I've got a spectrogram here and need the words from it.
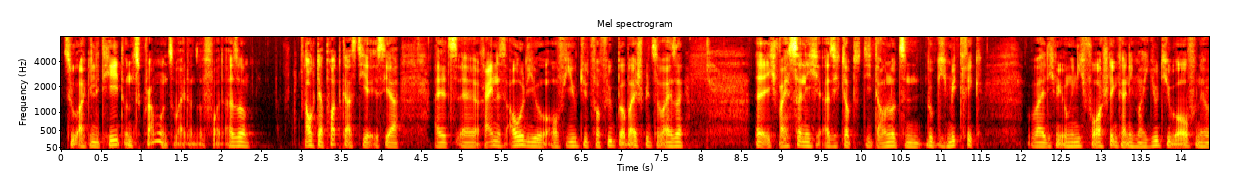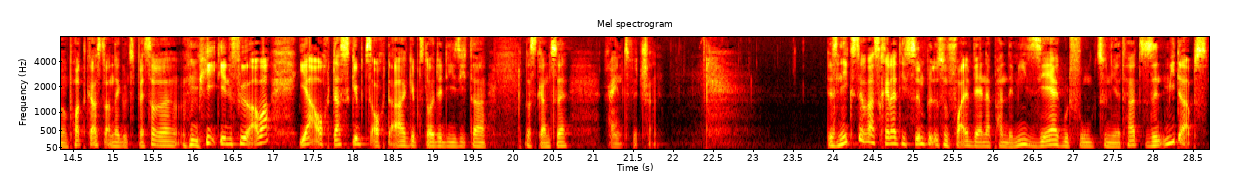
zu Agilität und Scrum und so weiter und so fort. Also auch der Podcast hier ist ja als äh, reines Audio auf YouTube verfügbar beispielsweise. Äh, ich weiß ja nicht, also ich glaube, die Downloads sind wirklich mickrig, weil ich mir irgendwie nicht vorstellen kann, ich mache YouTube auf und höre einen Podcast an, da gibt's bessere Medien für. Aber ja, auch das gibt's, auch da gibt's Leute, die sich da das Ganze reinzwitschern. Das nächste, was relativ simpel ist und vor allem während der Pandemie sehr gut funktioniert hat, sind Meetups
